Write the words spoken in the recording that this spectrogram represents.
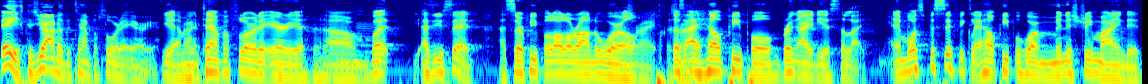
based because you're out of the Tampa, Florida area. Yeah, I'm in the Tampa, Florida area. Um, But as you said, I serve people all around the world That's right, that's because I help people bring ideas to life. And more specifically, I help people who are ministry minded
